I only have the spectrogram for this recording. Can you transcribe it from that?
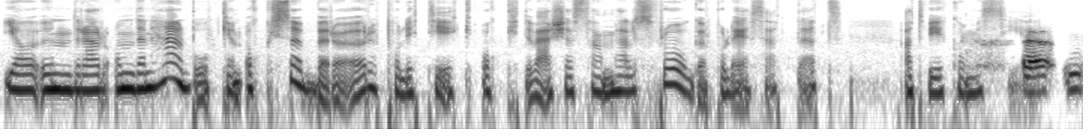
jag undrar om den här boken också berör politik och diverse samhällsfrågor på det sättet att vi kommer se? Ehm,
